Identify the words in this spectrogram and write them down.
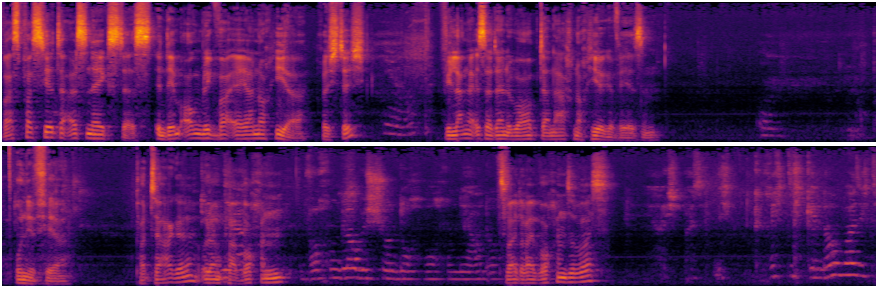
Was passierte als nächstes? In dem Augenblick war er ja noch hier, richtig? Ja. Wie lange ist er denn überhaupt danach noch hier gewesen? Ungefähr. Ein paar Tage oder ein paar Ja. Wochen? Wochen, glaube ich schon, doch Wochen, ja, doch. Zwei, drei Wochen sowas? Ja, ich weiß nicht, richtig genau weiß ich das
